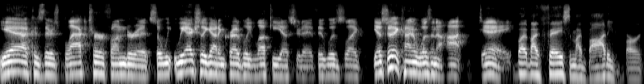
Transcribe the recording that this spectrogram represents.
Yeah, because there's black turf under it. So we, we actually got incredibly lucky yesterday. If it was like yesterday kind of wasn't a hot day. But my face and my body burnt.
